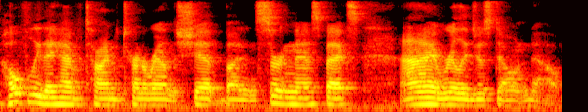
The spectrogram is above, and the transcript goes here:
hopefully, they have time to turn around the ship, but in certain aspects, I really just don't know.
